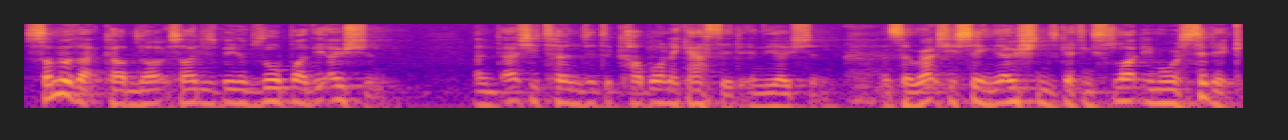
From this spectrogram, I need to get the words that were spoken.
some of that carbon dioxide is being absorbed by the ocean and actually turns into carbonic acid in the ocean. And so we're actually seeing the oceans getting slightly more acidic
